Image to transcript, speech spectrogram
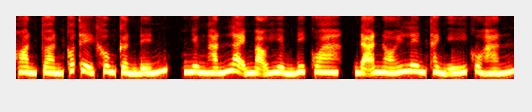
Hoàn toàn có thể không cần đến, nhưng hắn lại mạo hiểm đi qua, đã nói lên thành ý của hắn.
